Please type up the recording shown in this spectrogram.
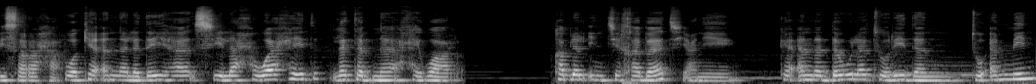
بصراحة وكأن لديها سلاح واحد لا تبنى حوار. قبل الانتخابات يعني كأن الدولة تريد أن تؤمن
